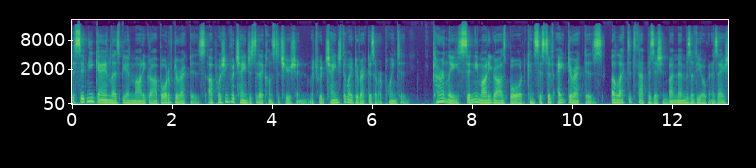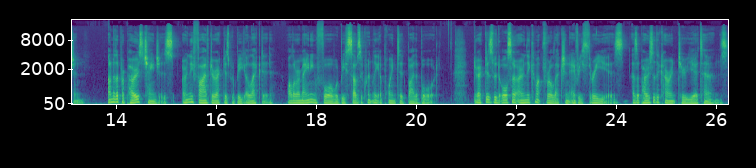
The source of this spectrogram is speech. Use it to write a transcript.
The Sydney Gay and Lesbian Mardi Gras Board of Directors are pushing for changes to their constitution, which would change the way directors are appointed. Currently, Sydney Mardi Gras board consists of eight directors elected to that position by members of the organisation. Under the proposed changes, only five directors would be elected, while the remaining four would be subsequently appointed by the board. Directors would also only come up for election every three years, as opposed to the current two year terms.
